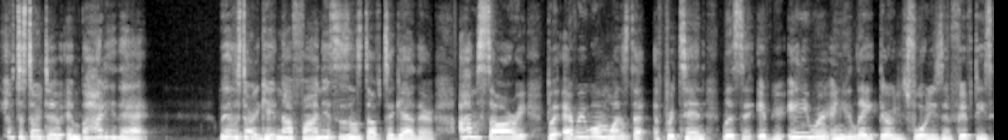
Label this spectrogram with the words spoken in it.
You have to start to embody that. We have to start getting our finances and stuff together. I'm sorry, but everyone wants to pretend. Listen, if you're anywhere in your late 30s, 40s, and 50s,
